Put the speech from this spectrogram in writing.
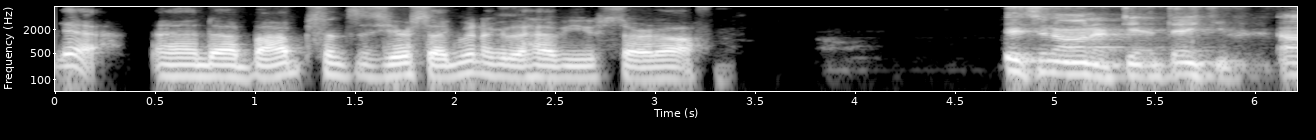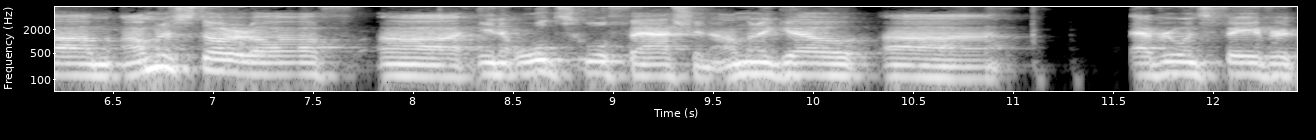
Yeah, and uh, Bob, since it's your segment, I'm going to have you start off. It's an honor, Dan. Thank you. Um, I'm going to start it off uh, in old school fashion. I'm going to go uh, everyone's favorite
